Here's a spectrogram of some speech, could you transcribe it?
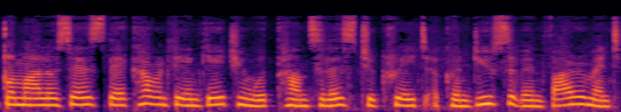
Nxumalo says they're currently engaging with councillors to create a conducive environment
